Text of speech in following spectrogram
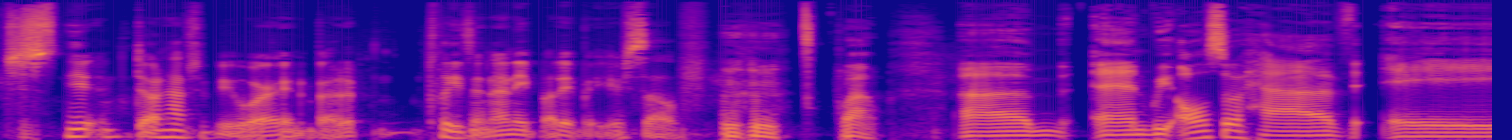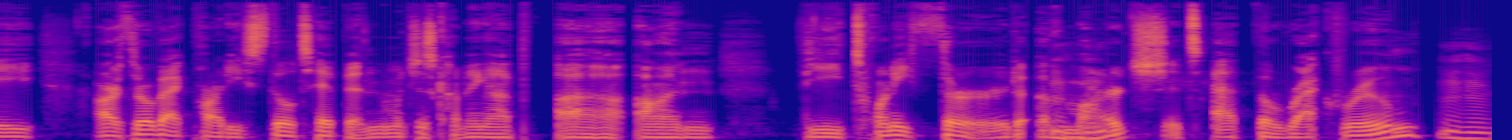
just you don't have to be worried about it pleasing anybody but yourself. Mhm. Wow. Um, and we also have a, our throwback party still tipping, which is coming up, uh, on the 23rd of Mhm. March. It's at the rec room. hmm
